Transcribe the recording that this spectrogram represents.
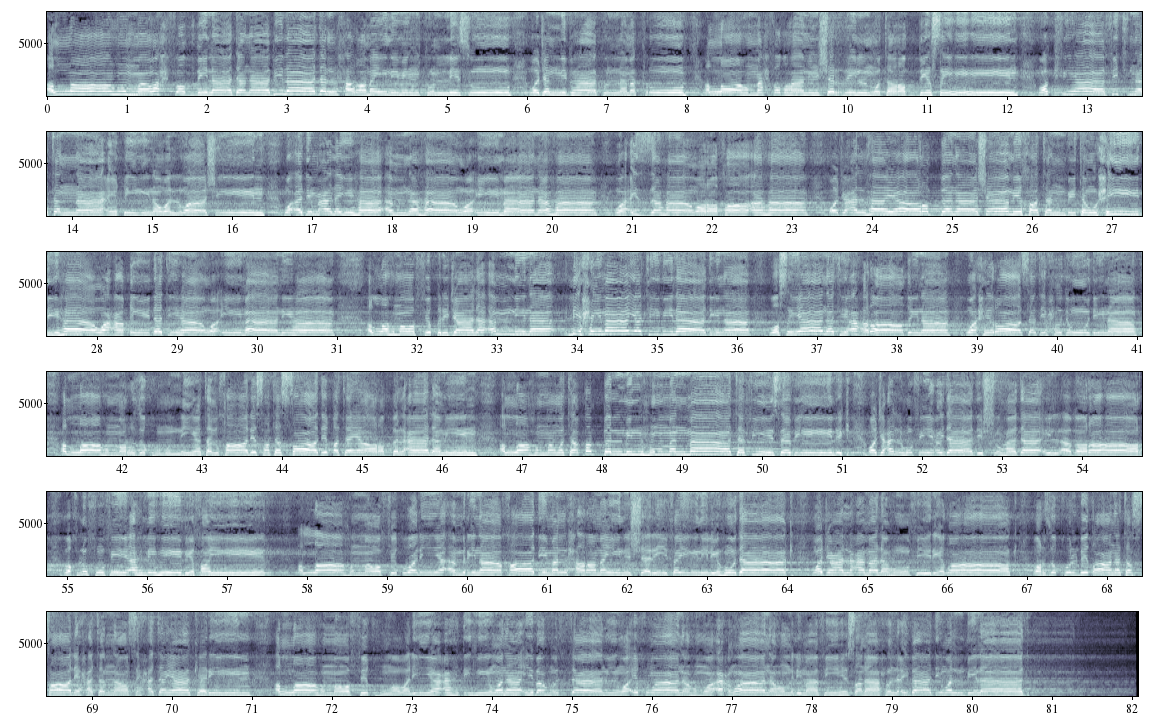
اللهم واحفظ بلادنا بلاد الحرمين من كل سوء وجنبها كل مكروه. اللهم احفظها من شر المتربصين. واكفها فتنة الناعقين والواشين. وأدم عليها أمنها وإيمانها وعزها ورخاءها. واجعلها يا ربنا شامخة بتوحيدها وعقيدتها وإيمانها. إيمانها اللهم وفق رجال أمننا لحماية بلادنا وصيانة أعراضنا وحراسة حدودنا. اللهم ارزقهم النية الخالصة الصادقة يا رب العالمين. اللهم وتقبل منهم من مات في سبيلك. واجعله في عداد الشهداء الأبرار. واخلفه في أهله بخير. اللهم وفق ولي أمرنا خادم الحرمين الشريفين لهداك واجعل عمله في رضاك وارزقه البطانة الصالحة الناصحة يا كريم. اللهم وفقه وولي عهده ونائبه الثاني وإخوانهم وأعوانهم لما فيه صلاح العباد والبلاد.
